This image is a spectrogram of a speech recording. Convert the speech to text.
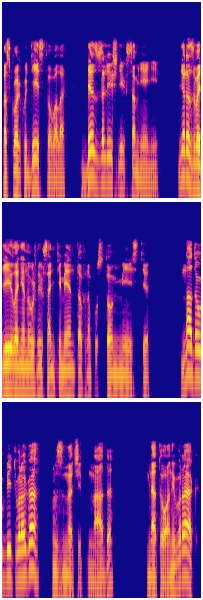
поскольку действовала без лишних сомнений, не разводила ненужных сантиментов на пустом месте. Надо убить врага? Значит, надо. На то он и враг.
